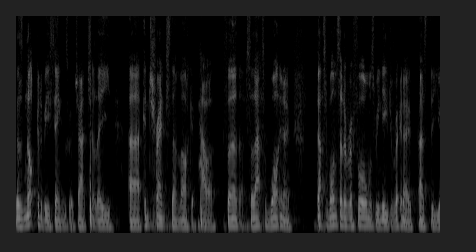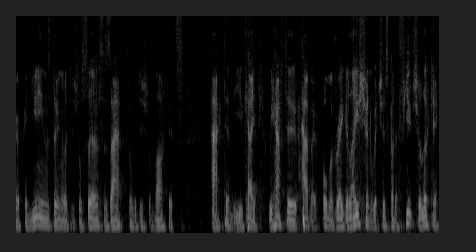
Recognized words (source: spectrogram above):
there's not going to be things which actually uh, entrench their market power further. So that's one, you know, that's one set of reforms we need, you know, as the European Union is doing on the Digital Services Act or the Digital Markets Act in the UK. We have to have a form of regulation which is kind of future looking.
